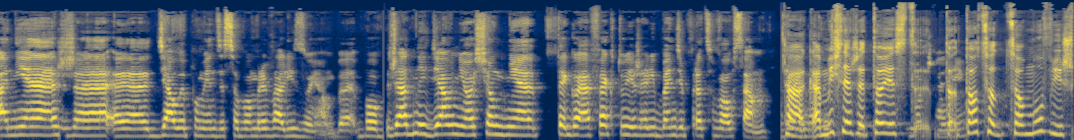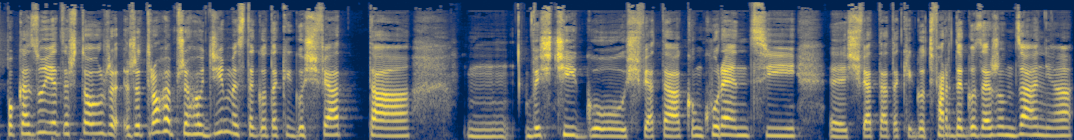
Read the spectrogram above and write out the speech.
a nie, że e, działy pomiędzy sobą rywalizują, bo żadny dział nie osiągnie tego efektu, jeżeli będzie pracował sam. Tak, a myślę, że to jest to, to co, co mówisz, pokazuje też to, że, że trochę przechodzimy z tego takiego świata wyścigu, świata konkurencji, e, świata takiego twardego zarządzania,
